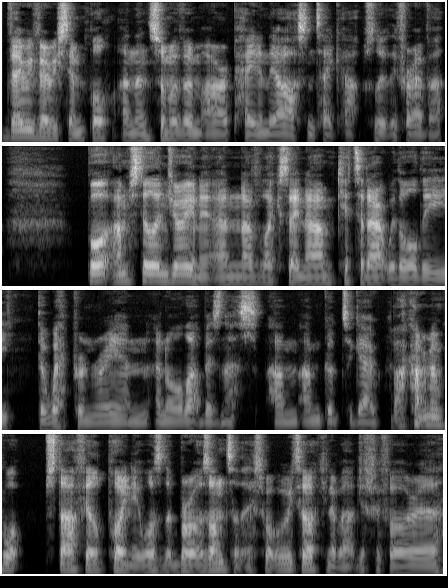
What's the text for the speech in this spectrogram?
very very simple, and then some of them are a pain in the arse and take absolutely forever. But I'm still enjoying it, and I've like I say now I'm kitted out with all the the weaponry and and all that business. I'm I'm good to go. But I can't remember what Starfield point it was that brought us onto this. What were we talking about just before? Uh,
